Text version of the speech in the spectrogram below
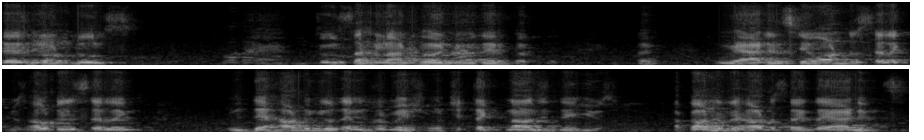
There is no tools. Tools are not going to be there for add-ins you want to select how do you select? They have to give the information, which technology they use. Accordingly, we have to select the add-ins.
